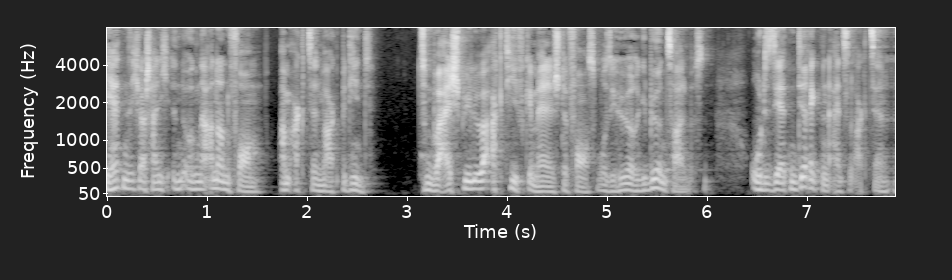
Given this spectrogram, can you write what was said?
die hätten sich wahrscheinlich in irgendeiner anderen Form am Aktienmarkt bedient. Zum Beispiel über aktiv gemanagte Fonds, wo sie höhere Gebühren zahlen müssen. Oder sie hätten direkt in Einzelaktien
